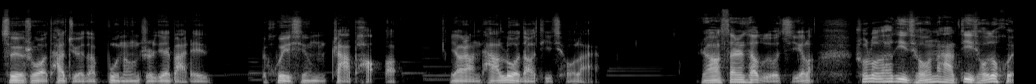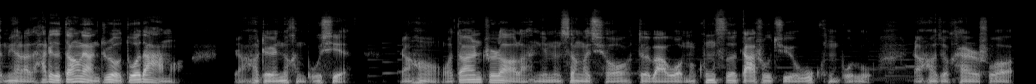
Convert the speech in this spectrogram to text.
所以说他觉得不能直接把这彗星炸跑了，要让它落到地球来。然后三人小组就急了，说落到地球，那地球就毁灭了。它这个当量你知道有多大吗？然后这人就很不屑。然后我当然知道了，你们算个球，对吧？我们公司的大数据无孔不入。然后就开始说。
